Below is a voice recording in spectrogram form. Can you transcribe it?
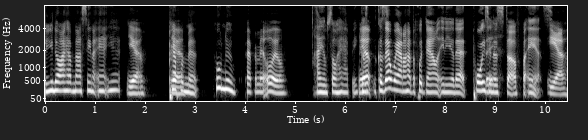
Do you know I have not seen an ant yet? Yeah. Yeah. Peppermint. Who knew? Peppermint oil. I am so happy Yep. because that way I don't have to put down any of that poisonous stuff for ants. Yeah.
